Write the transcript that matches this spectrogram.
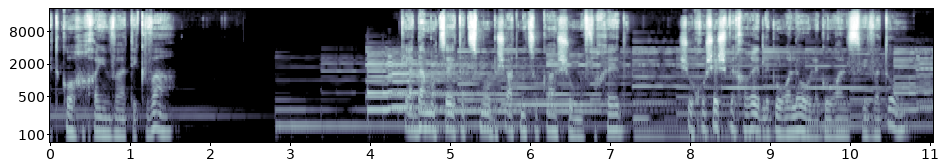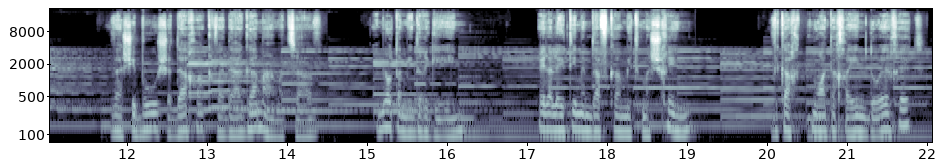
את כוח החיים והתקווה, כי אדם מוצא את עצמו בשעת מצוקה שהוא מפחד, שהוא חושש וחרד לגורלו או לגורל סביבתו, והשיבוש, הדחק והדאגה מהמצב הם לא תמיד רגיעים, אלא לעתים הם דווקא מתמשכים, וכך תנועת החיים דועכת,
